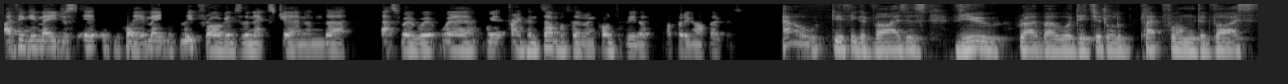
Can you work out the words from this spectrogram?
I think it may just it, it, may just leapfrog into the next gen, and uh, that's where we're, where we at Franklin Templeton and are, are putting our focus. How do you think advisors view robo or digital platformed advice?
